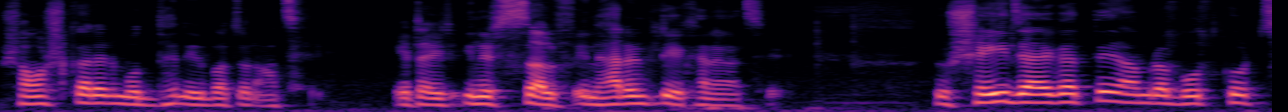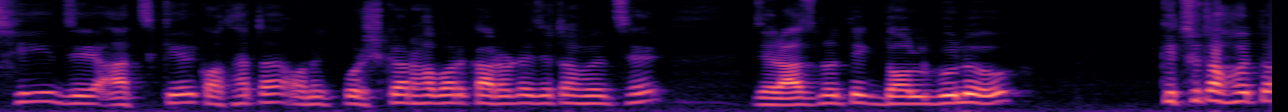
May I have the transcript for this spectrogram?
সংস্কারের মধ্যে নির্বাচন আছে। এটা ইন ইট সেলফ ইনহারেন্টলি এখানে আছে। তো সেই জায়গাতে আমরা বোধ করছি যে আজকের কথাটা অনেক পরিষ্কার হবার কারণে যেটা হয়েছে যে রাজনৈতিক দলগুলো কিছুটা হয়তো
